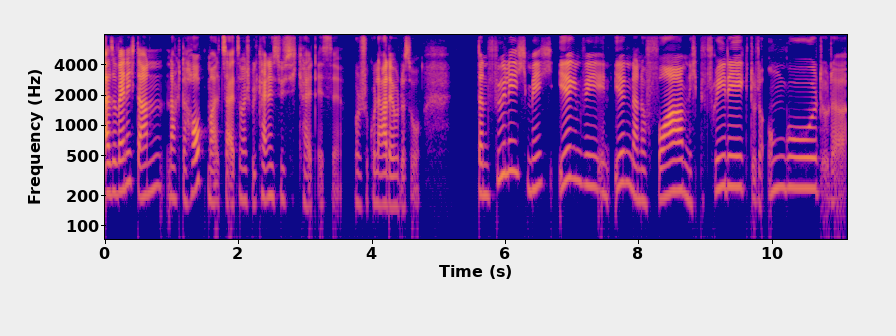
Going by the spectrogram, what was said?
also wenn ich dann nach der Hauptmahlzeit zum Beispiel keine Süßigkeit esse oder Schokolade oder so, dann fühle ich mich irgendwie in irgendeiner Form nicht befriedigt oder ungut oder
